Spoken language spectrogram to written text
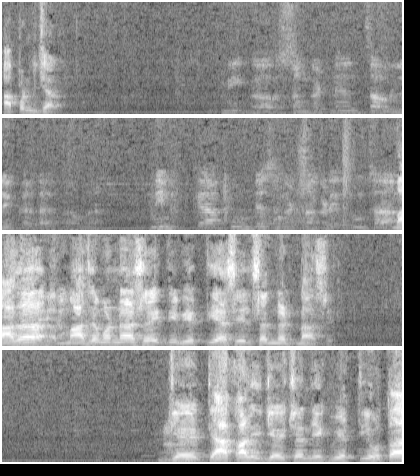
आपण विचारा. संघटनेचा उल्लेख माझं माझं म्हणणं असं आहे की व्यक्ती असेल संघटना असेल. जय त्या काळी जयचंद एक व्यक्ती होता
